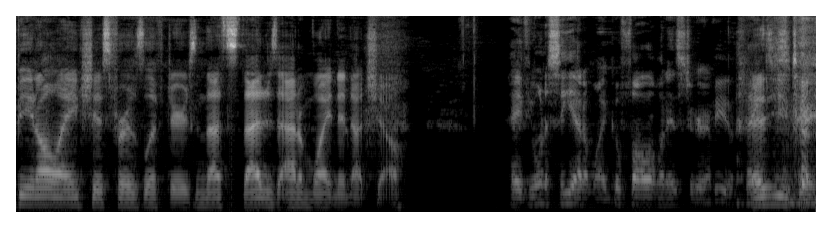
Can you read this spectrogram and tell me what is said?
being all anxious for his lifters, and that's that is Adam White in a nutshell. Hey, if you want to see Adam White, go follow him on Instagram. As he's great.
